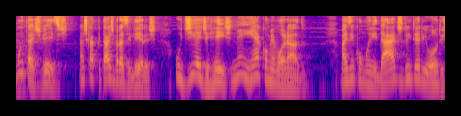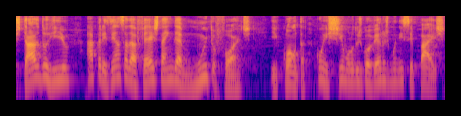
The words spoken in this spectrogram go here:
Muitas vezes, nas capitais brasileiras, o Dia de Reis nem é comemorado. Mas em comunidades do interior do estado do Rio, a presença da festa ainda é muito forte e conta com o estímulo dos governos municipais,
